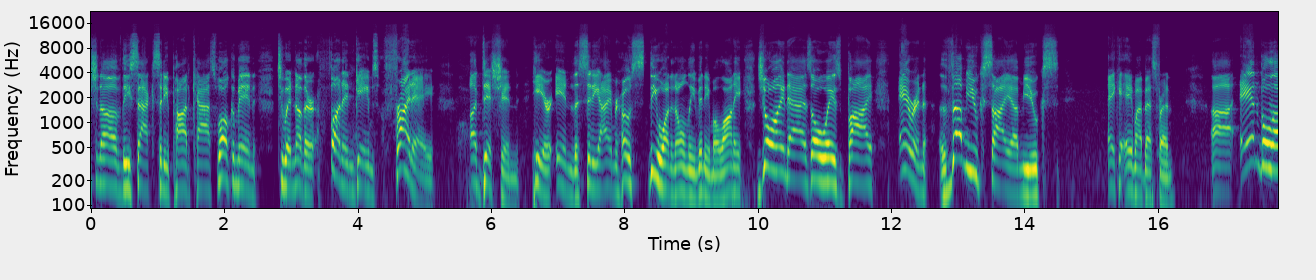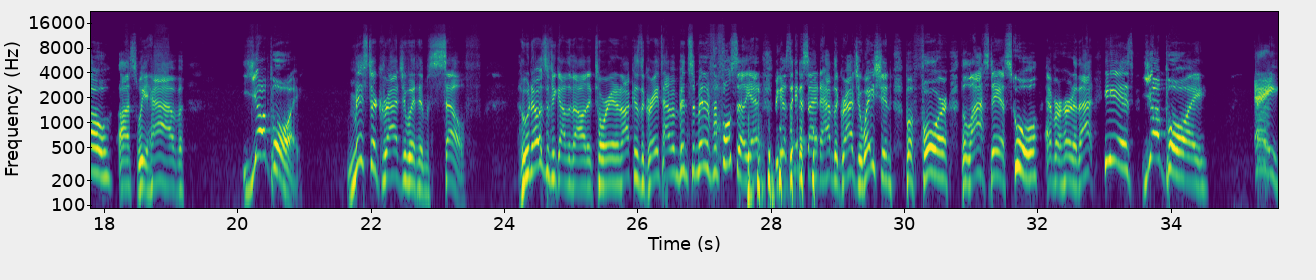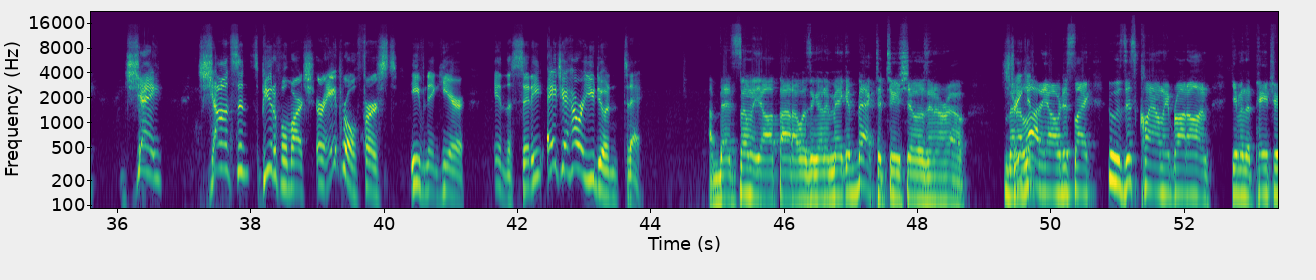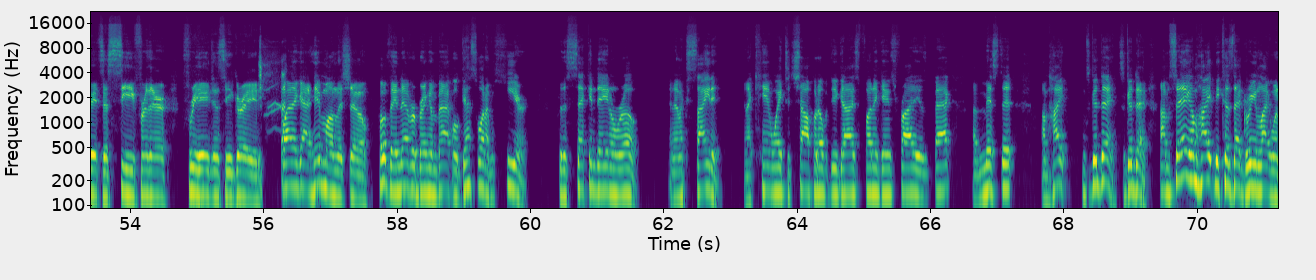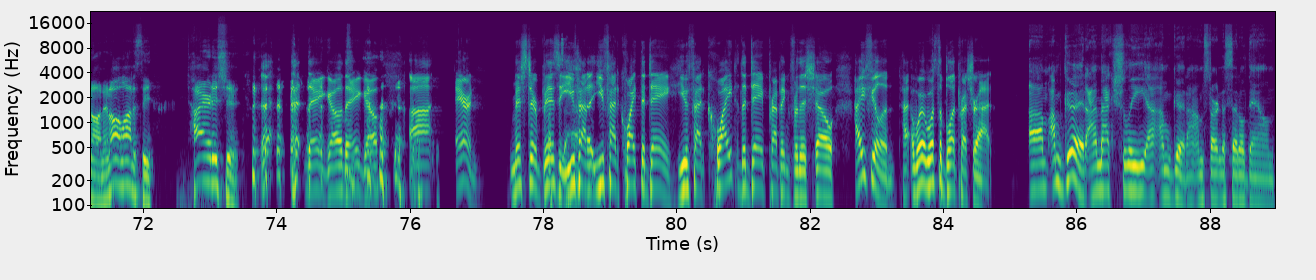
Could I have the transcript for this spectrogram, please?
Edition of the Sack City Podcast. Welcome in to another Fun and Games Friday edition here in the city. I am your host, the one and only Vinny Milani, joined as always by Aaron the Mukesiah Mukes, aka my best friend. Uh, and below us, we have your boy, Mr. Graduate himself. Who knows if he got the valedictorian or not because the grades haven't been submitted for Full Sail yet because they decided to have the graduation before the last day of school. Ever heard of that? He is your boy, A.J. Johnson. It's a beautiful March or April 1st evening here in the city. AJ, how are you doing today? I bet some of y'all thought I wasn't gonna make it back to two shows in a row. But Streaking. a lot of y'all were just like, "Who's this clown they brought on, giving the Patriots a C for their free agency grade? Why they got him on the show? Hope they never bring him back." Well, guess what? I'm here for the second day in a row, and I'm excited, and I can't wait to chop it up with you guys. Fun and Games Friday is back. I've missed it. I'm hyped. It's a good day. It's a good day. I'm saying I'm hyped because that green light went on. In all honesty, tired as shit. there you go. There you go. Uh, Aaron, Mr. Busy, you've had a, you've had quite the day. You've had quite the day prepping for this show. How you feeling? How, where, what's the blood pressure at? Um, I'm good. I'm actually uh, I'm good. I'm starting to settle down,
